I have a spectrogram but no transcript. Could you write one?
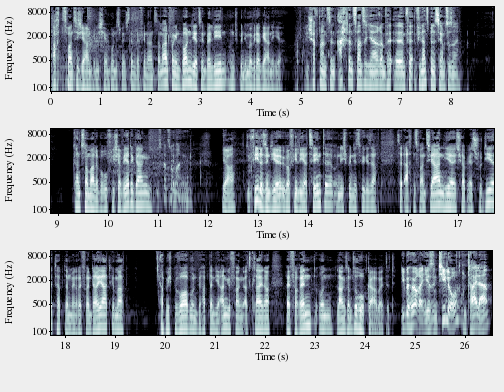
28 Jahren bin ich hier im Bundesministerium der Finanzen. Am Anfang in Bonn, jetzt in Berlin und ich bin immer wieder gerne hier. Wie schafft man es denn, 28 Jahre im, äh, im Finanzministerium zu sein? Ganz normaler beruflicher Werdegang. Das ist ganz normal. Ja, die viele sind hier über viele Jahrzehnte und ich bin jetzt wie gesagt seit 28 Jahren hier. Ich habe erst studiert, habe dann mein Referendariat gemacht, habe mich beworben und habe dann hier angefangen als kleiner Referent und langsam so hochgearbeitet. Liebe Hörer, hier sind Thilo und Tyler.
